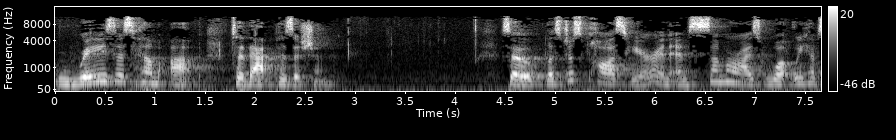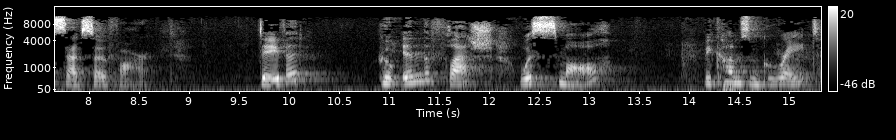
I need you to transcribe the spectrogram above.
raises him up to that position. So, let's just pause here and, and summarize what we have said so far. David, who in the flesh was small, becomes great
